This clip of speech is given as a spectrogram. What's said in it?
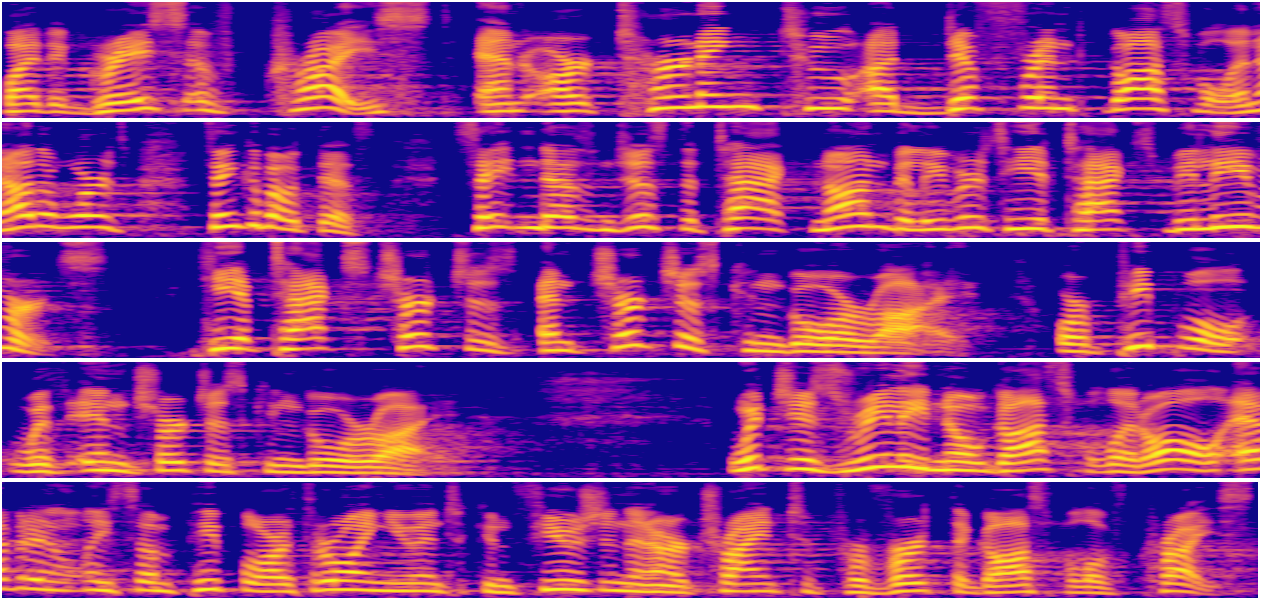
by the grace of Christ and are turning to a different gospel. In other words, think about this. Satan doesn't just attack non believers, he attacks believers. He attacks churches, and churches can go awry, or people within churches can go awry, which is really no gospel at all. Evidently, some people are throwing you into confusion and are trying to pervert the gospel of Christ.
